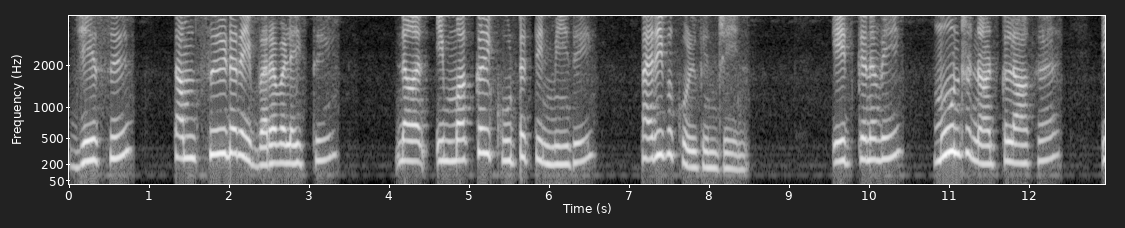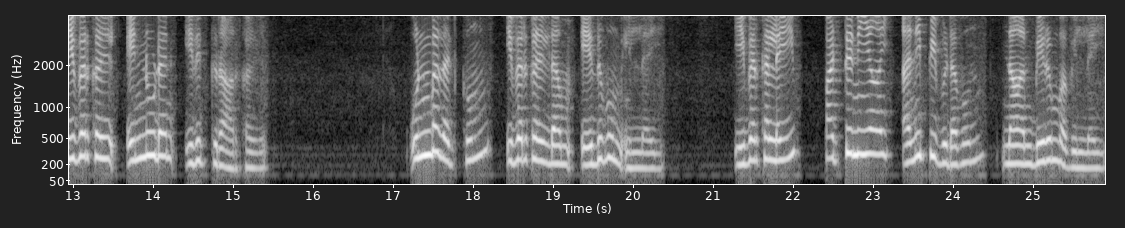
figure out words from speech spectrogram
ஜேசு தம் சீடரை வரவழைத்து நான் இம்மக்கள் கூட்டத்தின் மீது பரிவு கொள்கின்றேன். ஏற்கனவே மூன்று நாட்களாக இவர்கள் என்னுடன் இருக்கிறார்கள். உண்பதற்கும் இவர்களிடம் எதுவும் இல்லை. இவர்களை பட்டினியாய் அனுப்பிவிடவும் நான் விரும்பவில்லை.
